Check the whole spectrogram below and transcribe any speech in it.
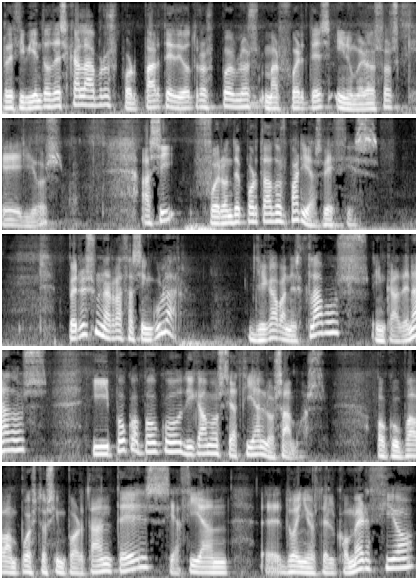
recibiendo descalabros por parte de otros pueblos más fuertes y numerosos que ellos. Así fueron deportados varias veces. Pero es una raza singular Llegaban esclavos, encadenados, y poco a poco, digamos, se hacían los amos. Ocupaban puestos importantes, se hacían eh, dueños del comercio.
